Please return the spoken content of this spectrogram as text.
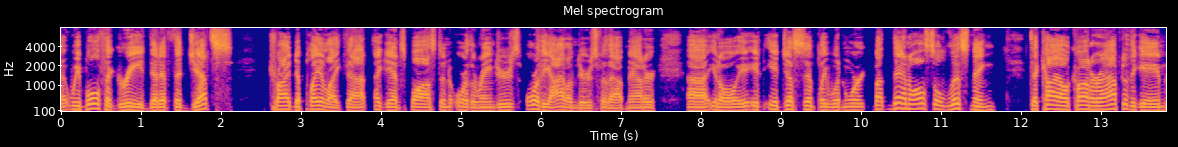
uh, we both agreed that if the Jets tried to play like that against Boston or the Rangers or the Islanders, for that matter, uh, you know, it it just simply wouldn't work. But then also listening to Kyle Connor after the game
